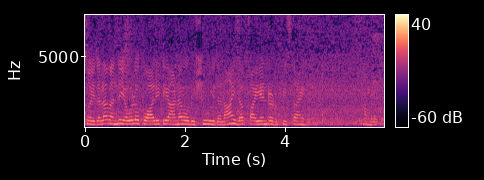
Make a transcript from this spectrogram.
ஸோ இதெல்லாம் வந்து எவ்வளோ குவாலிட்டியான ஒரு ஷூ இதெல்லாம்? இதில் ஃபைவ் ஹண்ட்ரட் ருபீஸ் தான் இது நம்மளுக்கு.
